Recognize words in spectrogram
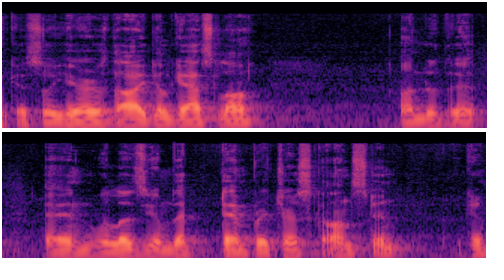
okay, so here's the ideal gas law under the, and we'll assume that temperature is constant, okay?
